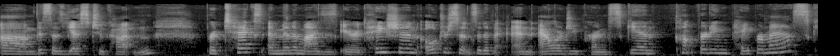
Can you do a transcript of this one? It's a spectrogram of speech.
um, this says Yes To Cotton, protects and minimizes irritation, ultra sensitive and allergy prone skin, comforting paper mask.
